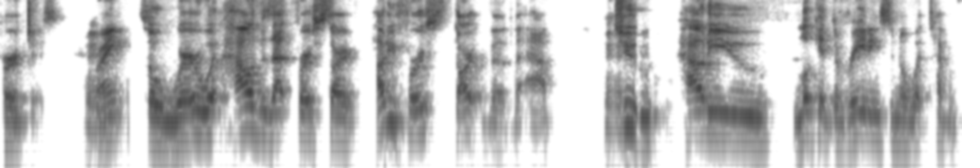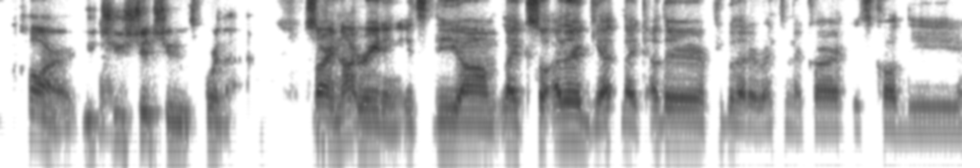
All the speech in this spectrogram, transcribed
purchase mm-hmm. right so where would how does that first start how do you first start the the app mm-hmm. two how do you look at the ratings to know what type of car you mm-hmm. choose, should choose for that sorry not rating it's the um like so other get like other people that are renting their car it's called the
